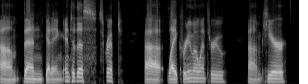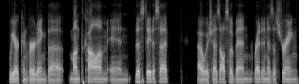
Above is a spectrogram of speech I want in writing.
um, then getting into this script, uh, like Rahnuma went through. Um, here, we are converting the month column in this data set, uh, which has also been read in as a string,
